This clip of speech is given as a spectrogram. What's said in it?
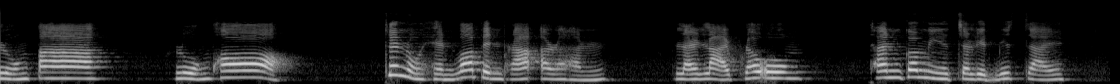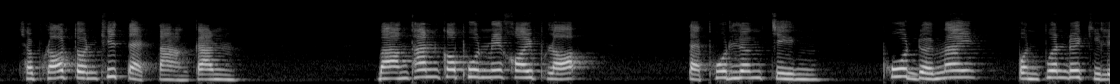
หลวงตา หลวงพ่อ ที่หนูเห็นว่าเป็นพระอรหันต์หลายๆ พระองค์ ท่านก็มีจริตวิสัย เฉพาะตนที่แตกต่างกัน บางท่านก็พูดไม่ค่อยเพราะ แต่พูดเรื่องจริง พูดโดยไม่ปนเปื้อนด้วยกิเล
